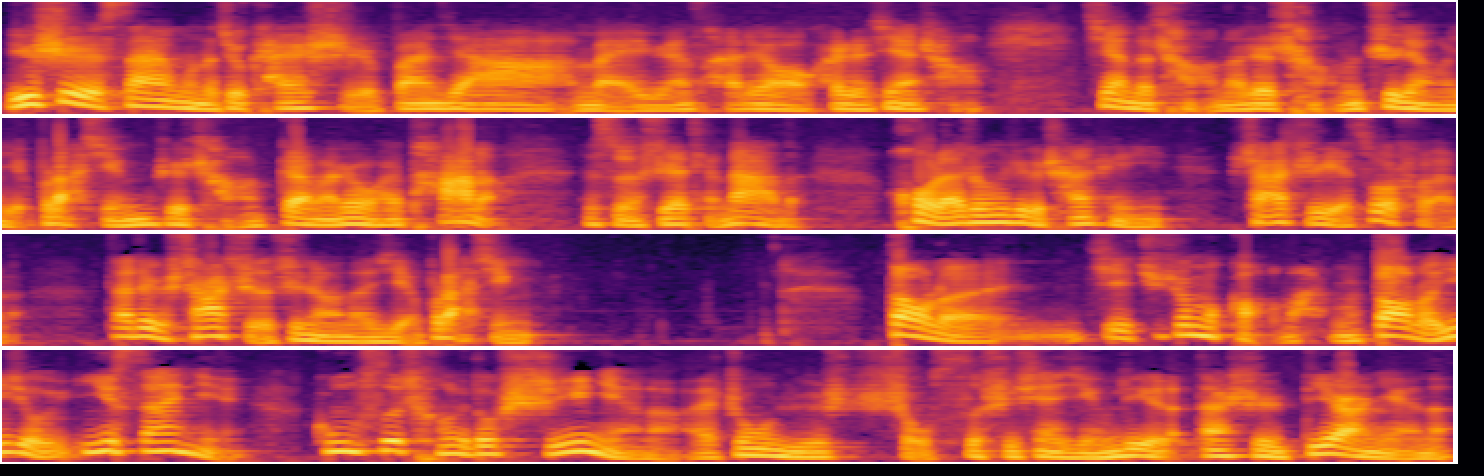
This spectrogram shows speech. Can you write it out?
于是三 M 呢就开始搬家买原材料，开始建厂。建的厂呢，这厂的质量也不大行，这厂盖完之后还塌了，这损失也挺大的。后来终于这个产品。砂纸也做出来了，但这个砂纸的质量呢也不大行。到了这就这么搞嘛，到了一九一三年，公司成立都十一年了，哎，终于首次实现盈利了。但是第二年呢，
